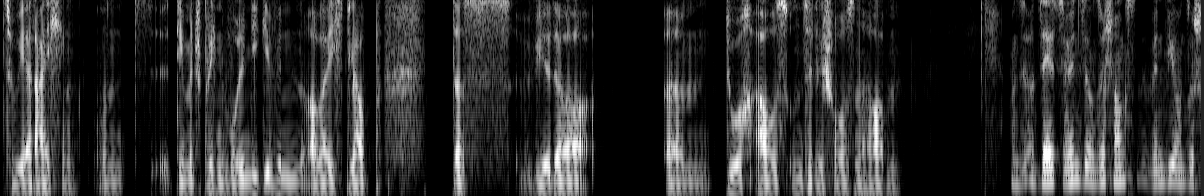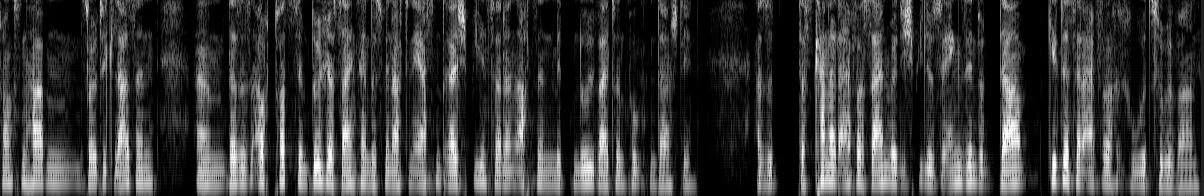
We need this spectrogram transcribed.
zu erreichen. Und äh, dementsprechend wollen die gewinnen, aber ich glaube, dass wir da ähm, durchaus unsere Chancen haben. Und, und, selbst wenn sie unsere Chancen, wenn wir unsere Chancen haben, sollte klar sein, ähm, dass es auch trotzdem durchaus sein kann, dass wir nach den ersten drei Spielen 2018 mit null weiteren Punkten dastehen. Also das kann halt einfach sein, weil die Spiele so eng sind und da gilt es halt einfach Ruhe zu bewahren.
